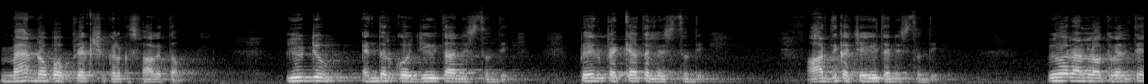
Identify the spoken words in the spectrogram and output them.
మ్యాన్ రోబో ప్రేక్షకులకు స్వాగతం. యూట్యూబ్ ఎందరికో జీవితాన్ని ఇస్తుంది పేరు ప్రఖ్యాతలను ఇస్తుంది ఆర్థిక చేయూతనిస్తుంది వివరాల్లోకి వెళ్తే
